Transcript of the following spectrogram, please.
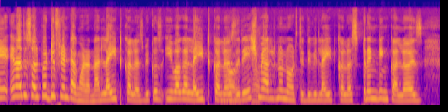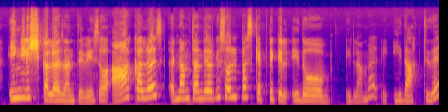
ಏನಾದರೂ ಸ್ವಲ್ಪ ಡಿಫ್ರೆಂಟ್ ಆಗಿ ಮಾಡೋಣ ಲೈಟ್ ಕಲರ್ಸ್ ಬಿಕಾಸ್ ಇವಾಗ ಲೈಟ್ ಕಲರ್ಸ್ ರೇಷ್ಮೆ ಅಲ್ಲೂ ನೋಡ್ತಿದ್ದೀವಿ light colours trending colours English colours ಅಂತೀವಿ. ಸೊ ಆ ಕಲರ್ಸ್ ನಮ್ಮ ತಂದೆಯವ್ರಿಗೆ ಸ್ವಲ್ಪ ಸ್ಕೆಪ್ಟಿಕಲ್ ಇದು ಇಲ್ಲಮ್ಮ ಇದಾಗ್ತಿದೆ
